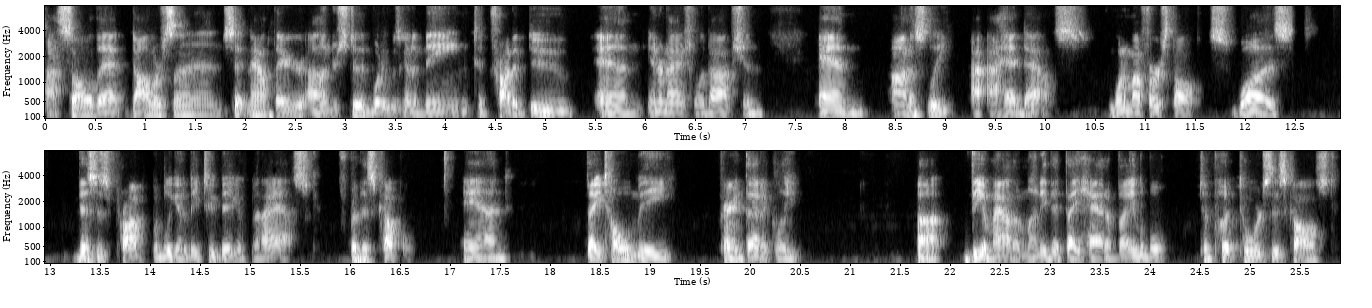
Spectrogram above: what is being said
I saw that dollar sign sitting out there. I understood what it was going to mean to try to do an international adoption. And honestly, I, I had doubts. One of my first thoughts was this is probably going to be too big of an ask for this couple. And they told me, parenthetically, uh, the amount of money that they had available to put towards this cost.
